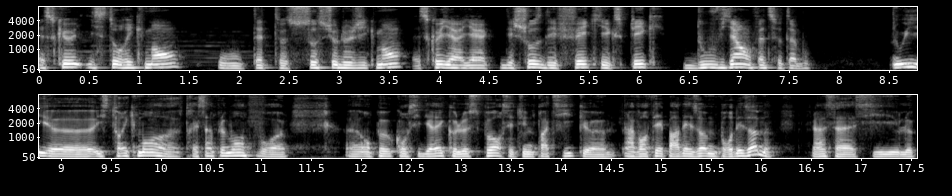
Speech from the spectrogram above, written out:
Est-ce que historiquement, ou peut-être sociologiquement, est-ce qu'il y, a des choses, des faits qui expliquent d'où vient en fait ce tabou? Oui, euh, historiquement, euh, très simplement, pour, euh, on peut considérer que le sport c'est une pratique inventée par des hommes pour des hommes. Hein, ça, si le,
